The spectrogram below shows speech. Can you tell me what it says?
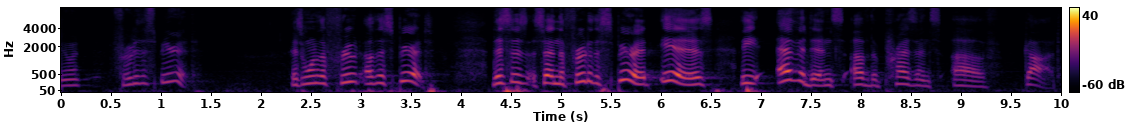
Anyone? Fruit of the Spirit. It's one of the fruit of the Spirit. This is so, and the fruit of the Spirit is the evidence of the presence of God.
